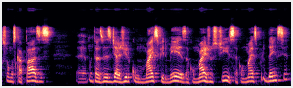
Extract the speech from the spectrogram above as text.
somos capazes, eh, muitas vezes, de agir com mais firmeza, com mais justiça, com mais prudência,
